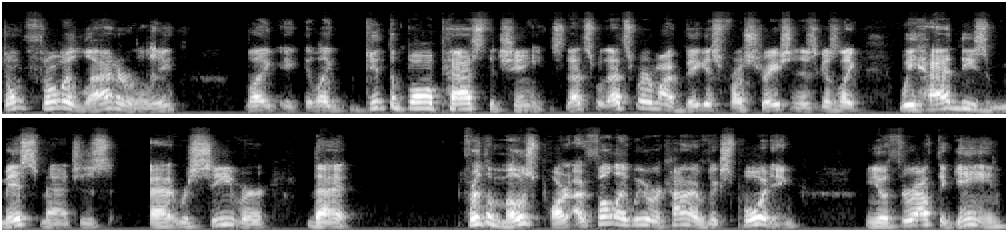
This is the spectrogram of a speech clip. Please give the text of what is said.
Don't throw it laterally like like get the ball past the chains. That's that's where my biggest frustration is because like we had these mismatches at receiver that for the most part I felt like we were kind of exploiting, you know, throughout the game.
